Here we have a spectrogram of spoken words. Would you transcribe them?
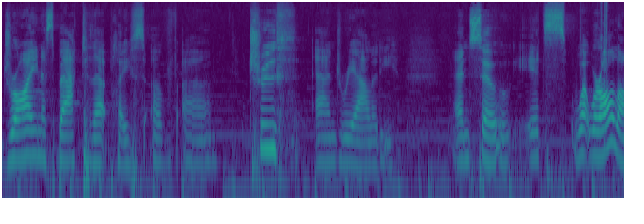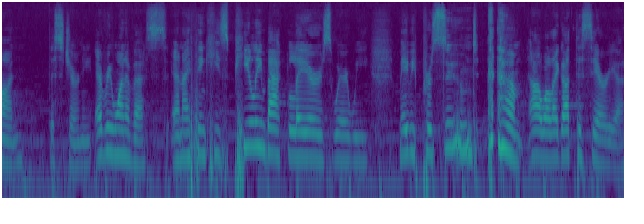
drawing us back to that place of uh, truth and reality. And so it's what we're all on this journey, every one of us. And I think he's peeling back layers where we maybe presumed, oh, well, I got this area,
